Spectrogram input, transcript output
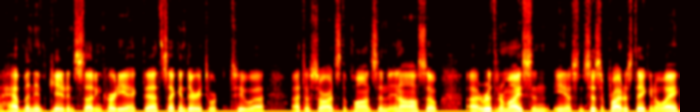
uh, have been implicated in sudden cardiac death secondary to, to uh, uh. And, and also, uh, erythromycin, you know, since cisapride was taken away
